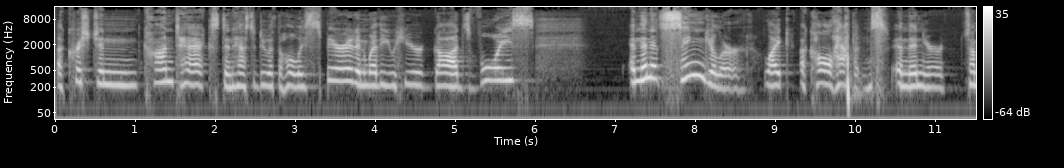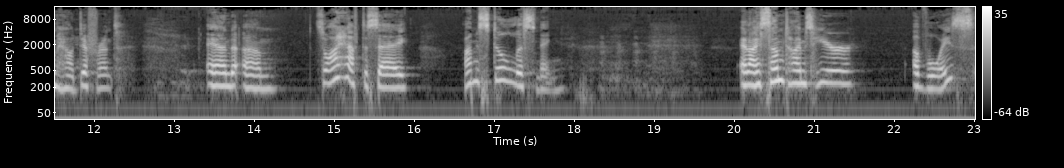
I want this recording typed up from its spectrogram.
a Christian context and has to do with the Holy Spirit and whether you hear God's voice. And then it's singular, like a call happens, and then you're somehow different. And um, so I have to say, I'm still listening. And I sometimes hear a voice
